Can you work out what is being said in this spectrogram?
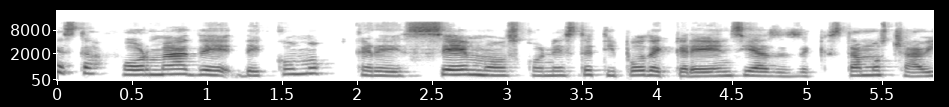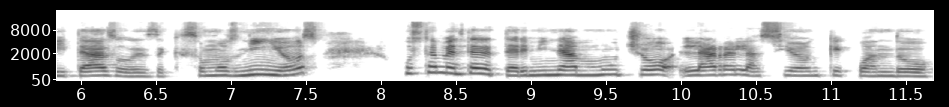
esta forma de, de cómo crecemos con este tipo de creencias desde que estamos chavitas o desde que somos niños, justamente determina mucho la relación que cuando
